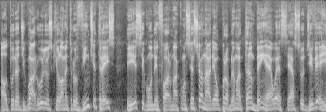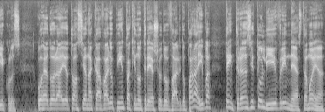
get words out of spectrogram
altura de Guarulhos, quilômetro 23, e segundo informa a concessionária, o problema também é o excesso de veículos. Corredor Ailton Senna Cavalho Pinto, aqui no trecho do Vale do Paraíba, tem trânsito livre nesta manhã.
